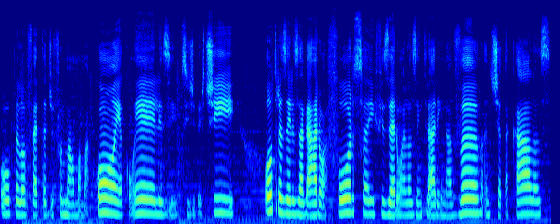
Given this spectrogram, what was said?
ou pela oferta de fumar uma maconha com eles e se divertir. Outras eles agarraram à força e fizeram elas entrarem na van antes de atacá-las.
